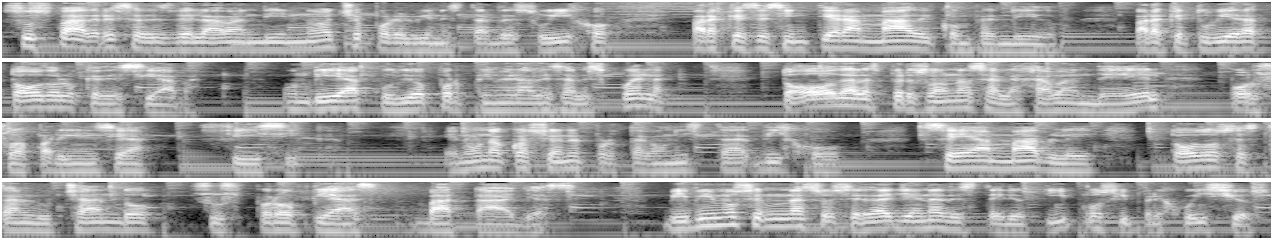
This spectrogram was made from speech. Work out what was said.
Sus padres se desvelaban día y noche por el bienestar de su hijo, para que se sintiera amado y comprendido, para que tuviera todo lo que deseaba. Un día acudió por primera vez a la escuela. Todas las personas se alejaban de él por su apariencia física. En una ocasión el protagonista dijo, Sea amable, todos están luchando sus propias batallas. Vivimos en una sociedad llena de estereotipos y prejuicios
